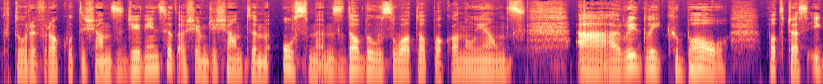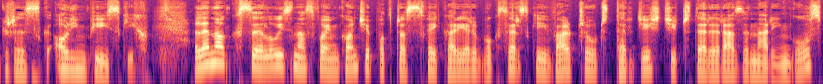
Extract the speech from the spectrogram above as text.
który w roku 1988 zdobył złoto pokonując Ridley Bowe podczas Igrzysk Olimpijskich. Lennox Lewis na swoim koncie podczas swej kariery bokserskiej walczył 44 razy na ringu, z,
